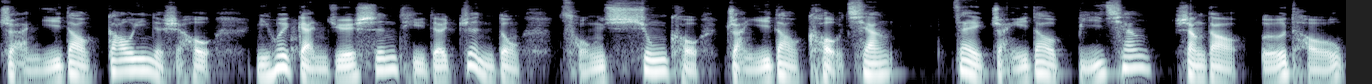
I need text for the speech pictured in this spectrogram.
转移到高音的时候，你会感觉身体的震动从胸口转移到口腔，再转移到鼻腔，上到额头。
